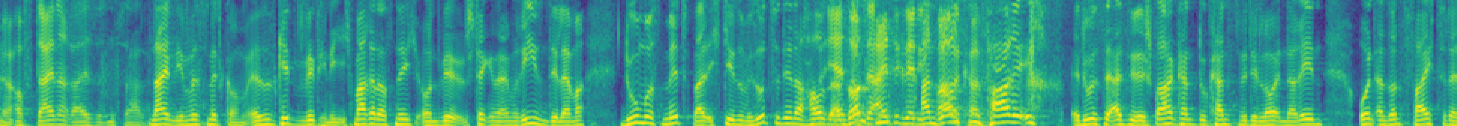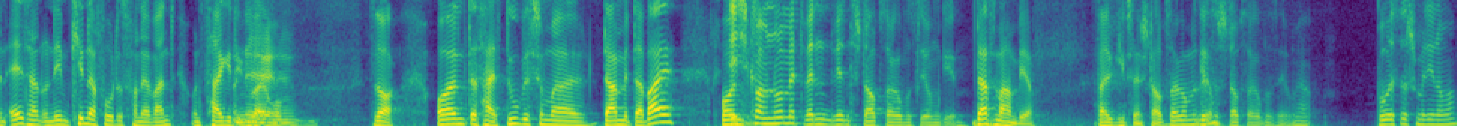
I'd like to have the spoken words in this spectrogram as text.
Ja. auf deiner Reise ins Saarland. Nein, ihr müsst mitkommen. Es, es geht wirklich nicht. Ich mache das nicht und wir stecken in einem Riesendilemma. Du musst mit, weil ich gehe sowieso zu dir nach Hause. Er ist ansonsten der Einzige, der die Sprache ansonsten kann. fahre ich. äh, Du bist der Einzige, der die Sprache kann. Du kannst mit den Leuten da reden. Und ansonsten fahre ich zu deinen Eltern und nehme Kinderfotos von der Wand und zeige die überall rum. So. Und das heißt, du bist schon mal da mit dabei. Und ich komme nur mit, wenn wir ins Staubsaugermuseum gehen. das machen wir. Weil gibt es ein Das Staubsaugermuseum? ist das Staubsaugermuseum, ja. Wo ist das, Schmidt, nochmal?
